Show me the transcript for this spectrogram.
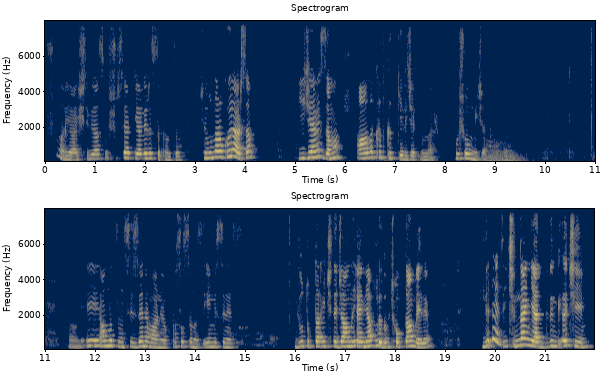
Şunlar ya işte biraz şu sert yerlere sıkıntı. Şimdi bunları koyarsam yiyeceğimiz zaman ağza kıt kıt gelecek bunlar. Hoş olmayacak. Öyle. E, anlatın sizde ne var ne yok? Nasılsınız? İyi misiniz? YouTube'da hiç de canlı yayın yapmıyordum çoktan beri. Nedense içimden geldi dedim bir açayım.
